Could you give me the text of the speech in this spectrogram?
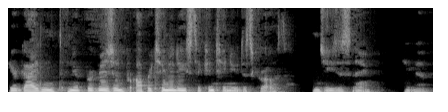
your guidance, and your provision for opportunities to continue this growth. In Jesus' name, amen.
